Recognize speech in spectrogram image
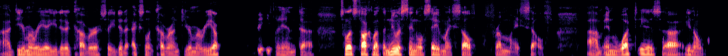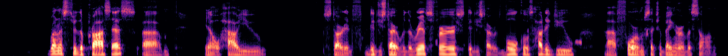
uh, Dear Maria, you did a cover. So you did an excellent cover on Dear Maria. Thank you. And uh, so let's talk about the newest single, Save Myself from Myself. Um, and what is, uh, you know, run us through the process, um, you know, how you started. Did you start with the riffs first? Did you start with vocals? How did you uh, form such a banger of a song?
